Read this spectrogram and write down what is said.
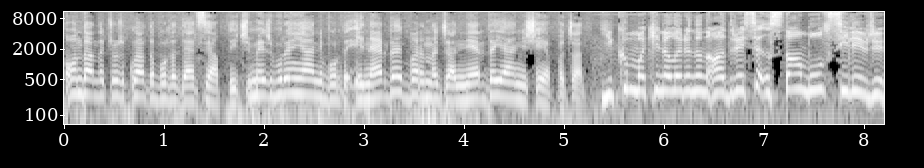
Ondan da çocuklar da burada ders yaptığı için mecburen yani burada. E nerede barınacaksın? Nerede yani şey yapacaksın? Yıkım makinalarının adresi İstanbul Silivri.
